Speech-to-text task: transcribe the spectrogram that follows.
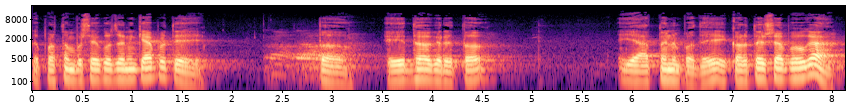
तो प्रथम पुरुष क्वेश्चन क्या प्रत्यय है? तो। एध अगर तो। ये आत्मन पद है कर्तव्य होगा।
